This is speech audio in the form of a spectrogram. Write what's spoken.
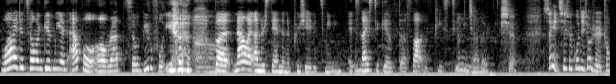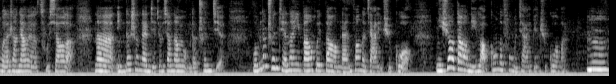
why did someone give me an apple all wrapped so beautifully? but now I understand and appreciate its meaning. It's nice to give the thought of peace to each other. 是，所以其实估计就是中国的商家为了促销了。那你们的圣诞节就相当于我们的春节。我们的春节呢，一般会到男方的家里去过。你需要到你老公的父母家里边去过吗？ Mm,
